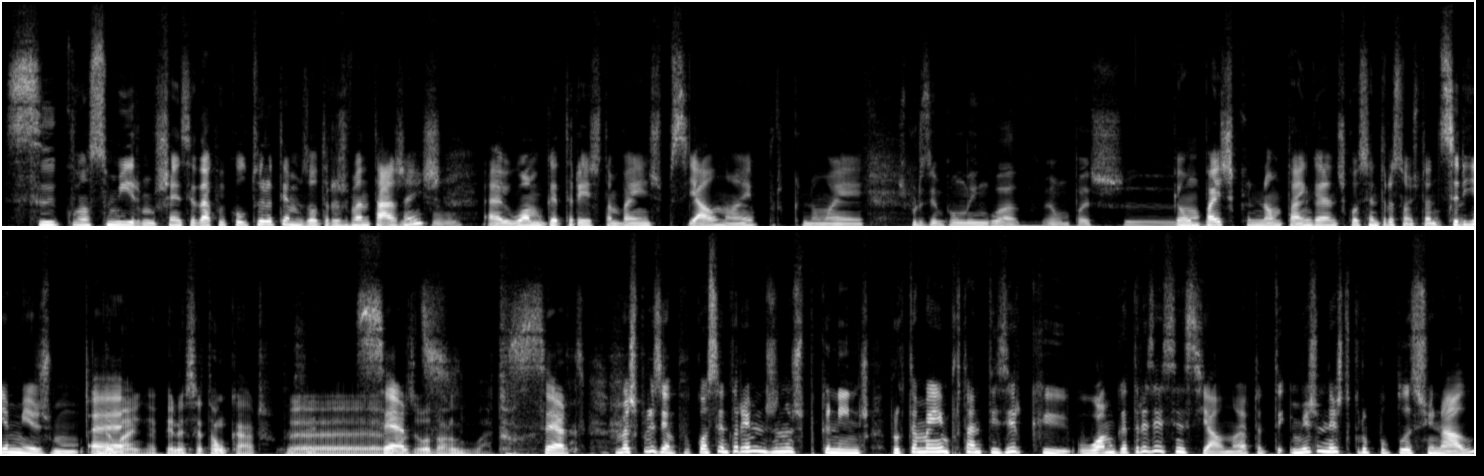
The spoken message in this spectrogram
se consumirmos sem ser da aquicultura temos outras vantagens, uhum. uh, o ômega 3 também em especial, não é? Porque não é... Mas, por exemplo, um linguado é um peixe... É um peixe que não tem grandes concentrações, portanto okay. seria mesmo... Uh... Ainda bem, apenas ser tão caro, uh, certo, mas eu adoro linguado. Certo, mas por exemplo, concentremos-nos nos pequeninos, porque também é importante dizer que o ômega 3 é essencial, não é? Portanto, mesmo neste grupo populacional,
